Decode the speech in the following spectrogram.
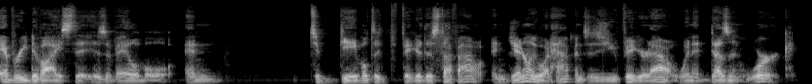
every device that is available and to be able to figure this stuff out. And generally, what happens is you figure it out when it doesn't work.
